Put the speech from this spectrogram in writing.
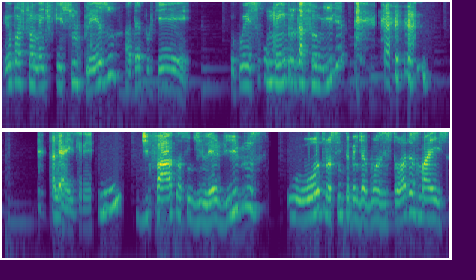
eu particularmente fiquei surpreso, até porque eu conheço um membro da família. Aliás, um, de fato, assim, de ler livros, o outro, assim, também de algumas histórias, mas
